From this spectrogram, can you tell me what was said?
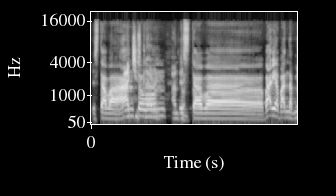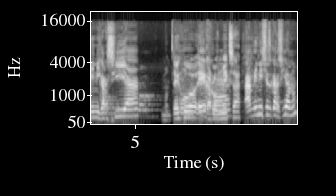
estaba Pachis, Anton, claro, Anton. estaba varias bandas, Mini García, Montejo, eh. Carlos Mexa. Ah, Mini sí es García, ¿no?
